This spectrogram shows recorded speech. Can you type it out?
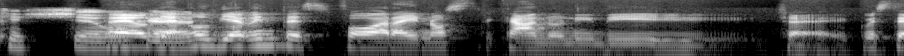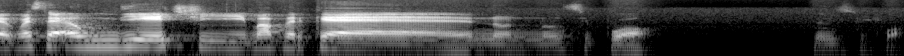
Che scemo. Eh, ovvia- ovviamente sfora i nostri canoni di... Cioè, questo è, questo è un 10, ma perché non, non si può. Non si può.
